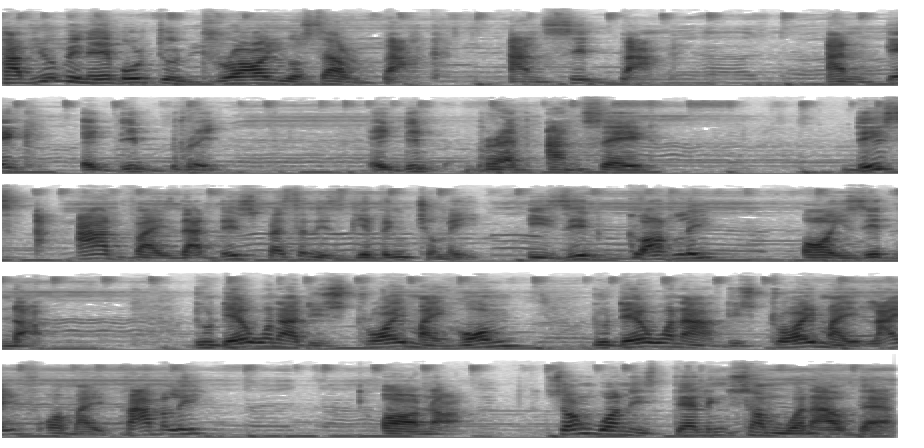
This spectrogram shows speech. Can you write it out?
Have you been able to draw yourself back and sit back and take a deep breath, a deep breath and say, This advice that this person is giving to me, is it godly or is it not? Do they want to destroy my home? Do they want to destroy my life or my family or not? Someone is telling someone out there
